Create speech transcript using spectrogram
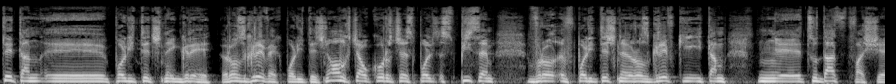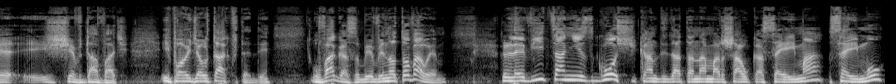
tytan y, politycznej gry, rozgrywek politycznych. On chciał, kurczę, z, pol- z pisem w, ro, w polityczne rozgrywki i tam y, cudactwa się, się wdawać. I powiedział tak wtedy. Uwaga, sobie wynotowałem. Lewica nie zgłosi kandydata na marszałka Sejma, Sejmu,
